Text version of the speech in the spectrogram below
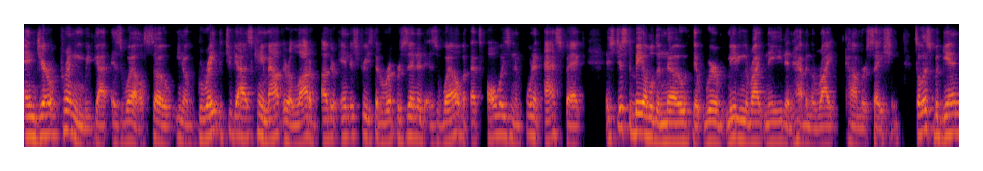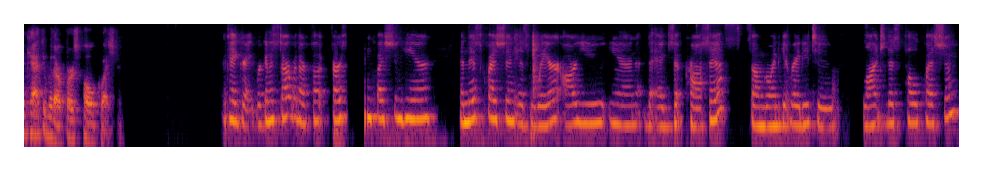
and Gerald Printing we've got as well. So, you know, great that you guys came out. There are a lot of other industries that are represented as well, but that's always an important aspect is just to be able to know that we're meeting the right need and having the right conversation. So let's begin, Kathy, with our first poll question. Okay, great. We're going to start with our first question here. And this question is, where are you in the exit process? So I'm going to get ready to launch this poll question.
